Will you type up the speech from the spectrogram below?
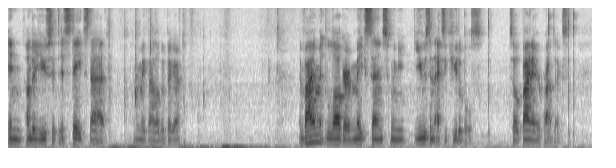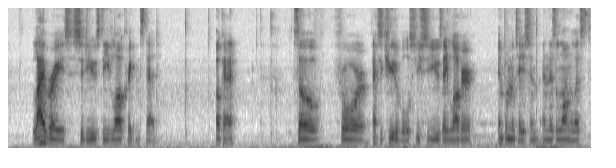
in under usage, it states that let me make that a little bit bigger. Environment logger makes sense when you use in executables, so binary projects. Libraries should use the log crate instead. Okay. So for executables, you should use a logger implementation, and there's a long list.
